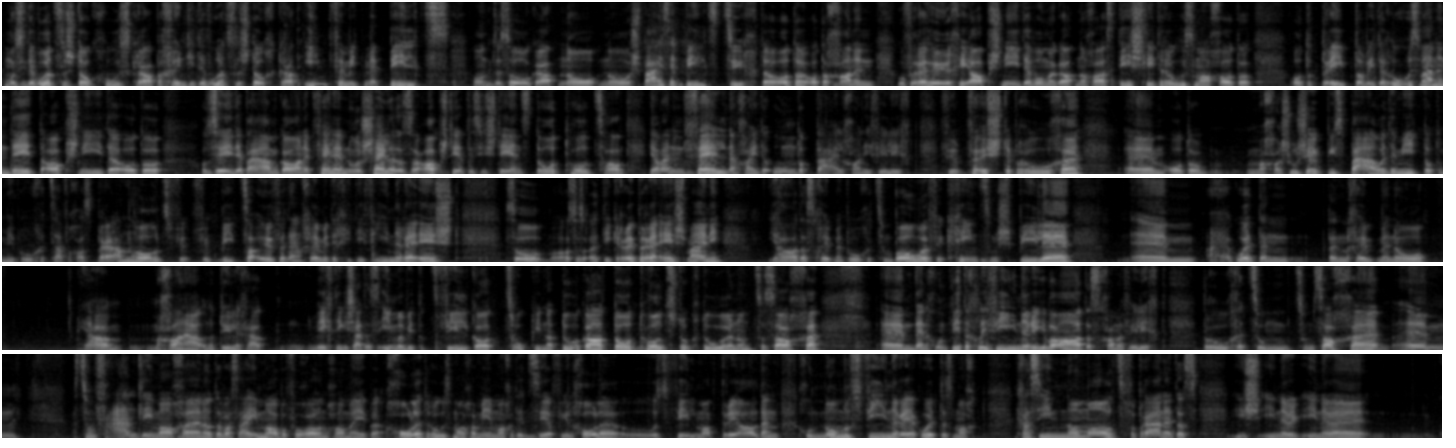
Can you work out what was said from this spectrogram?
muss ich den Wurzelstock ausgraben, könnte ich den Wurzelstock gerade impfen mit einem Pilz und so gerade noch, noch Speisepilz züchten, oder? Oder kann ihn auf einer Höhe abschneiden, wo man gerade noch ein Tischchen daraus machen oder, oder treibt er wieder raus, wenn ihn dort abschneiden oder oder soll ich den Baum gar nicht fällen, nur schälen, dass er abstirbt, dass ich stehendes Totholz habe. Ja, wenn ein fällt, dann kann ich den Unterteil kann ich vielleicht für Pfosten brauchen ähm, oder man kann schon etwas bauen damit oder wir brauchen es einfach als Brennholz für, für Pizzaöfen, dann kommen die feineren Äste, so, also die gröberen Äste meine ich. Ja, das könnte man brauchen zum Bauen, für Kinder zum Spielen. Ähm, ah ja gut, dann, dann könnte man noch ja, man kann auch natürlich auch, wichtig ist auch, dass immer wieder viel geht, zurück in die Natur geht, Totholzstrukturen und so Sachen. Ähm, dann kommt wieder ein bisschen feinere Ware, das kann man vielleicht brauchen zum, zum Sachen, ähm, zum Fähnchen machen oder was auch immer, aber vor allem kann man eben Kohle daraus machen. Wir machen jetzt sehr viel Kohle aus viel Material. Dann kommt nochmals feinere. Ja gut, das macht keinen Sinn, normal zu verbrennen. Das ist in einer, in einer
